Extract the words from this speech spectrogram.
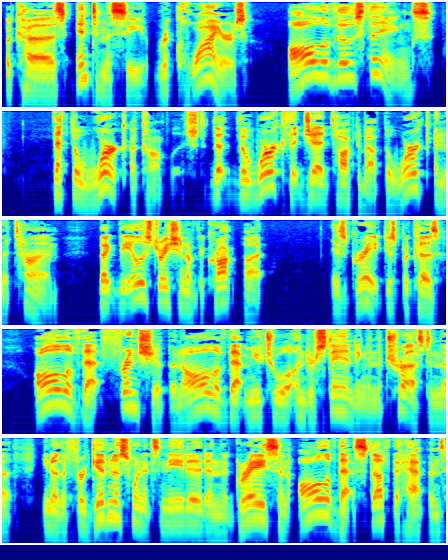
because intimacy requires all of those things that the work accomplished. The the work that Jed talked about, the work and the time. Like the illustration of the crock pot is great just because all of that friendship and all of that mutual understanding and the trust and the you know the forgiveness when it's needed and the grace and all of that stuff that happens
